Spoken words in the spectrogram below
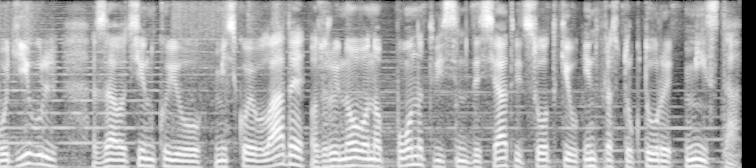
будівель. За оцінкою міської влади зруйновано понад 80% інфраструктури міста.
